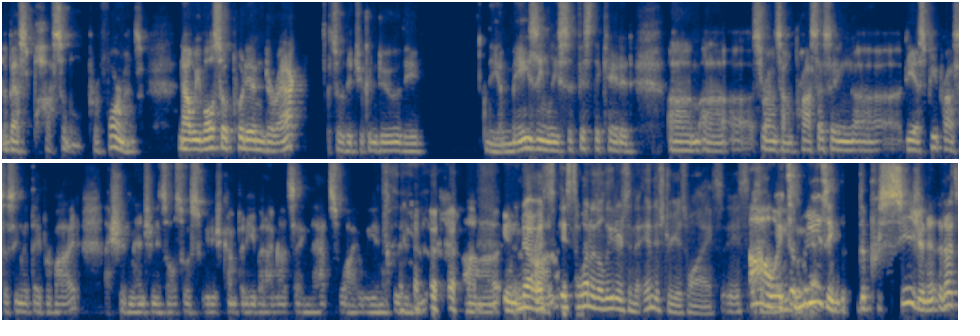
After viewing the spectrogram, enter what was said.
the best possible performance. Now we've also put in Dirac so that you can do the the amazingly sophisticated um, uh, uh, surround sound processing, uh, DSP processing that they provide. I should mention it's also a Swedish company, but I'm not saying that's why we included it. Uh, in no, it's, it's one of the leaders in the industry, is why. It's, it's, it's oh, amazing. it's amazing the, the precision, and that's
